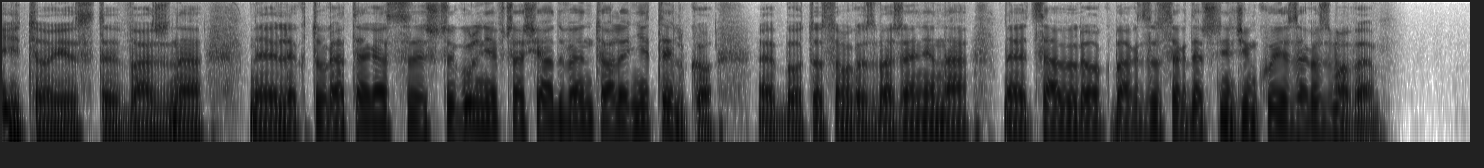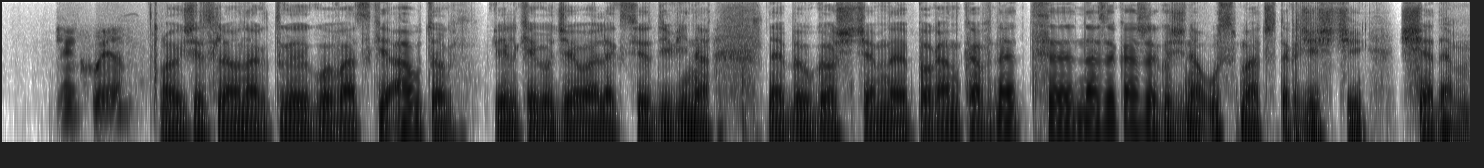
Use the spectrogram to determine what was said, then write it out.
I to jest ważna e, lektura teraz, e, szczególnie w czasie Adwentu, ale nie tylko, e, bo to są rozważania na cały rok. Bardzo serdecznie dziękuję za rozmowę. Dziękuję. Ojciec Leonard Głowacki, autor wielkiego dzieła Lekcjo Divina, e, był gościem poranka wnet na zegarze, godzina 8.47.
